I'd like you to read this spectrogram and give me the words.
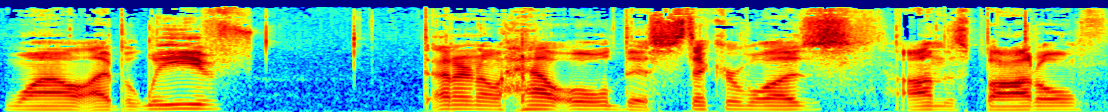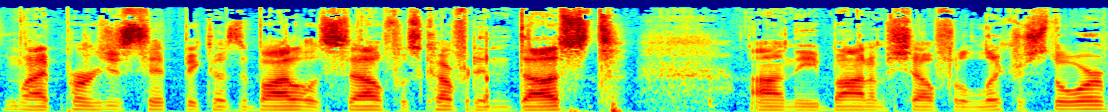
while I believe, I don't know how old this sticker was on this bottle when I purchased it because the bottle itself was covered in dust on the bottom shelf of the liquor store.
